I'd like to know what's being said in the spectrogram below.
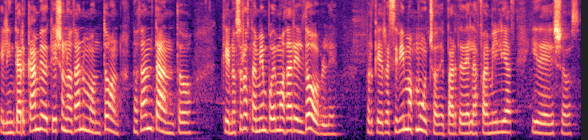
el intercambio de que ellos nos dan un montón, nos dan tanto que nosotros también podemos dar el doble, porque recibimos mucho de parte de las familias y de ellos.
